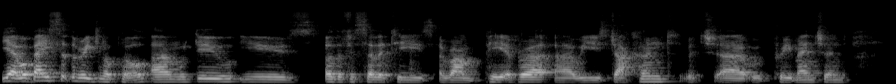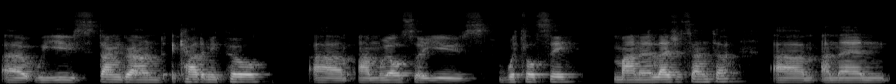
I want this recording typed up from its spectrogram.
Yeah, we're based at the regional pool. Um, we do use other facilities around Peterborough. Uh, we use Jack Hunt, which uh, we've pre-mentioned. Uh, we use Stanground Academy Pool, um, and we also use Whittlesey Manor Leisure Centre. Um, and then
